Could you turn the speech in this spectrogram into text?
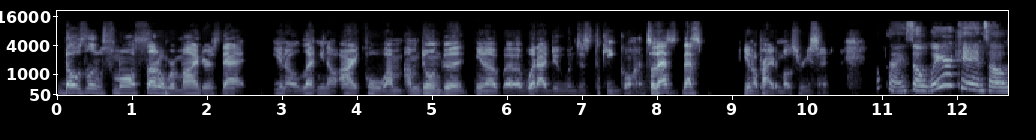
those little small subtle reminders that you know let me know all right cool i'm i'm doing good you know uh, what i do and just to keep going so that's that's you know probably the most recent okay so where can so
